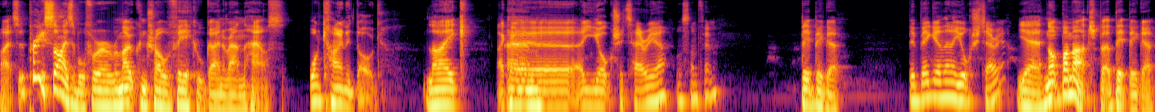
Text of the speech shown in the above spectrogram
Right, so it's pretty sizable for a remote control vehicle going around the house. What kind of dog? Like Like Um, a, a Yorkshire Terrier or something? bit bigger. Bit bigger than a Yorkshire Terrier? Yeah, not by much, but a bit bigger.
